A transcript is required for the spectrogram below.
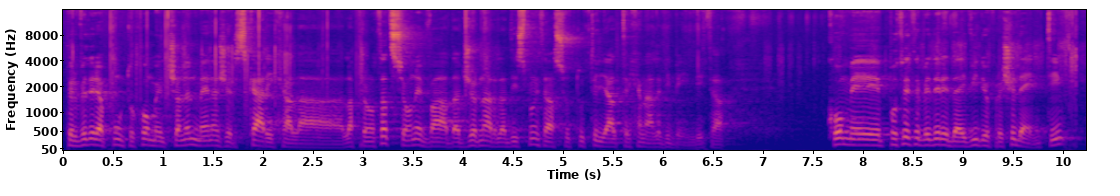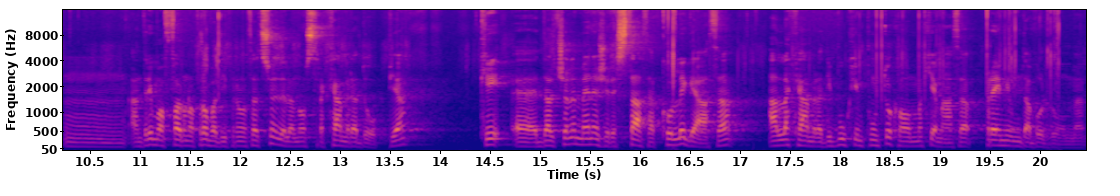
per vedere appunto come il Channel Manager scarica la, la prenotazione e va ad aggiornare la disponibilità su tutti gli altri canali di vendita. Come potete vedere dai video precedenti, mh, mm, andremo a fare una prova di prenotazione della nostra camera doppia che eh, dal Channel Manager è stata collegata alla camera di booking.com chiamata Premium Double Room.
